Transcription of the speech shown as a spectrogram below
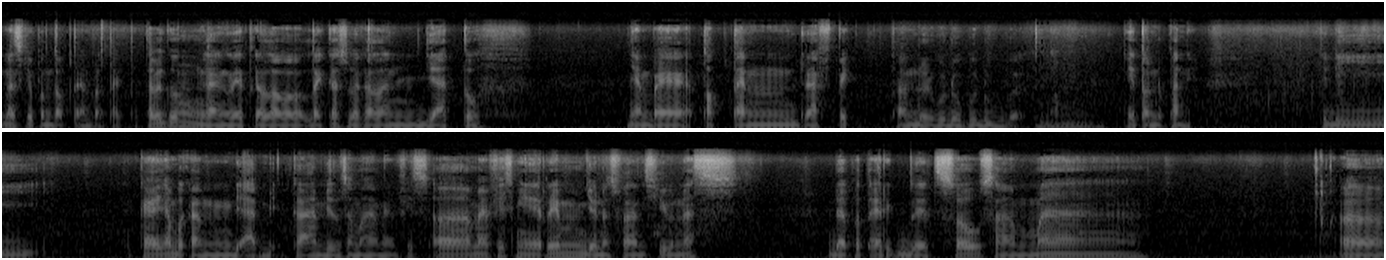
meskipun top 10 protected. Tapi gue nggak ngeliat kalau Lakers bakalan jatuh nyampe top 10 draft pick tahun 2022 ya tahun depan ya. Jadi kayaknya bakalan diambil keambil sama Memphis. Uh, Memphis ngirim Jonas Valanciunas dapat Eric Bledsoe sama uh,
